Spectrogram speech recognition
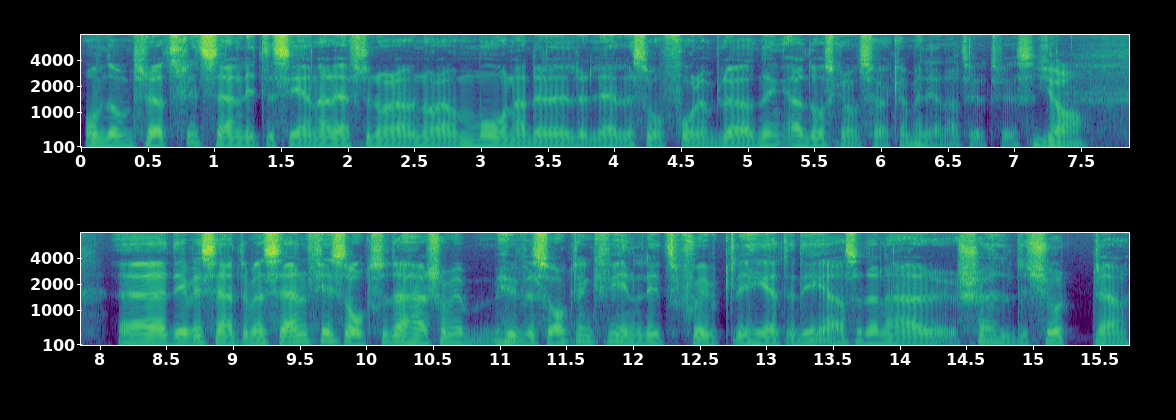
Om de plötsligt sen lite senare efter några, några månader eller, eller så får en blödning, ja då ska de söka med det naturligtvis. Ja. Eh, det är väsentligt. Men sen finns också det här som är huvudsakligen kvinnligt sjuklighet. Det är alltså den här sköldkörteln,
